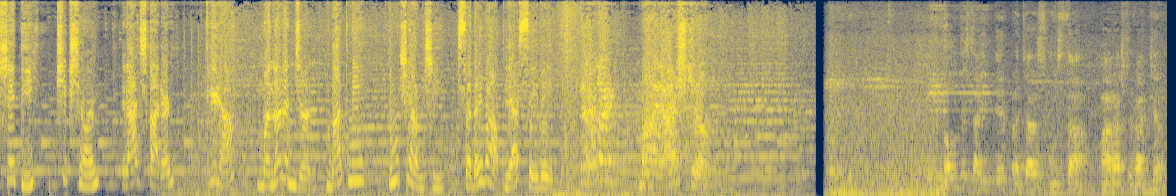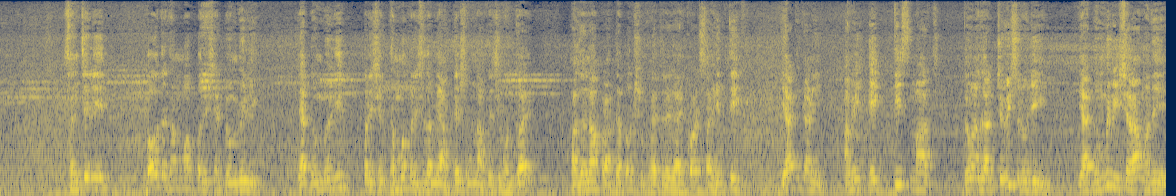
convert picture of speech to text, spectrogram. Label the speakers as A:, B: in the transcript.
A: शेती शिक्षण राजकारण क्रीडा मनोरंजन. बातमी तुमची आमची. सदैव आपल्या सेवेत. महाराष्ट्र.
B: बौद्ध साहित्य प्रचार संस्था महाराष्ट्र राज्य संचलित बौद्ध धम्म परिषद डोंबिवली. या डोंबिवली परिषद धम्म परिषद मी अध्यक्ष म्हणून आपल्याशी बोलतो आहे माझं नाव प्राध्यापक शुक्राचार्य गायकवाड साहित्यिक या ठिकाणी आम्ही एकतीस मार्च दोन हजार चोवीस रोजी या डोंबिवली शहरामध्ये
